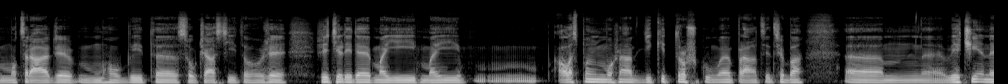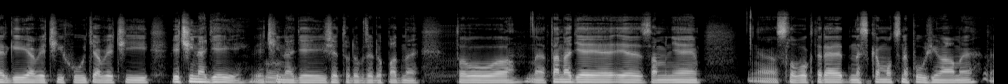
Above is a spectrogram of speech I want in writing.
moc rád, že mohou být eh, součástí toho, že, že ti lidé mají, mají mm, alespoň možná díky trošku mé práci třeba um, větší energii a větší chuť a větší, větší naději, větší hmm. naději, že to dobře dopadne. To, eh, ta naděje je za mě Eh, slovo, které dneska moc nepoužíváme, eh,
